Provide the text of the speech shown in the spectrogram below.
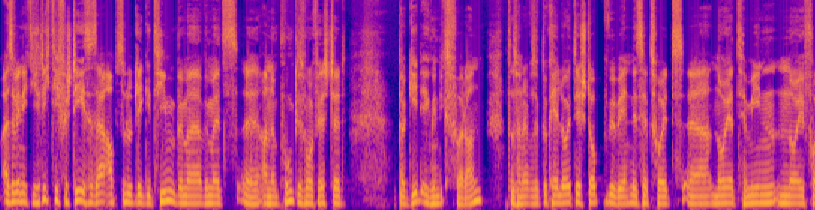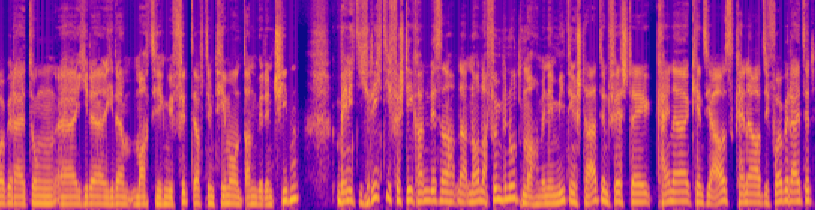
Also wenn ich dich richtig verstehe, ist es auch absolut legitim, wenn man, wenn man jetzt äh, an einem Punkt ist, wo man feststellt, da geht irgendwie nichts voran, dass man einfach sagt, okay Leute, stopp, wir beenden das jetzt heute, äh, neuer Termin, neue Vorbereitung, äh, jeder, jeder macht sich irgendwie fit auf dem Thema und dann wird entschieden. Wenn ich dich richtig verstehe, kann ich das nach, nach, nach fünf Minuten machen. Wenn ich ein Meeting starte und feststelle, keiner kennt sich aus, keiner hat sich vorbereitet,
